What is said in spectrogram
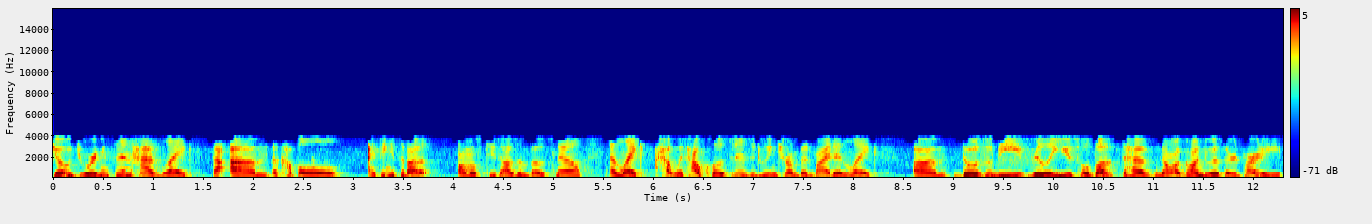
Jo Jorgensen has like the, um a couple. I think it's about almost 2,000 votes now, and like how, with how close it is between Trump and Biden, like um those would be really useful votes to have not gone to a third party,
